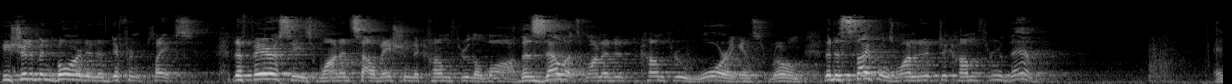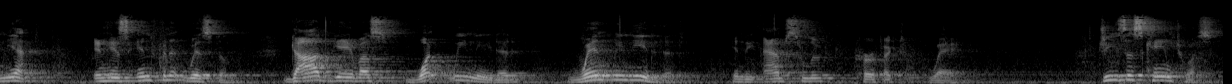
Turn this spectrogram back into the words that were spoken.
He should have been born in a different place. The Pharisees wanted salvation to come through the law. The Zealots wanted it to come through war against Rome. The disciples wanted it to come through them. And yet, in his infinite wisdom, God gave us what we needed when we needed it in the absolute perfect way. Jesus came to us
